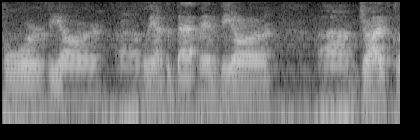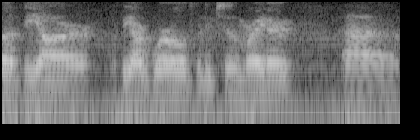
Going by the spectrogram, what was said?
for VR. Uh, we have the Batman VR, um, Drive Club VR, VR World, the new Tomb Raider. Um,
